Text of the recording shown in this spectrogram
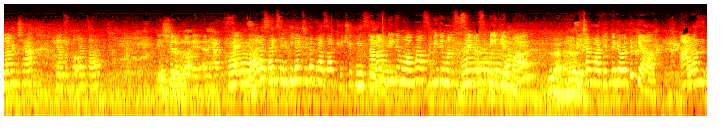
Lunchak yazdı orada. You should have got it and it had the same. Ha, ama sanki seninki gerçekten biraz daha küçük Nisi. Tamam medium olmaz. Medium one is the same as the medium one. Dur anne. evet. Geçen markette gördük ya. Baran, Aynısı.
